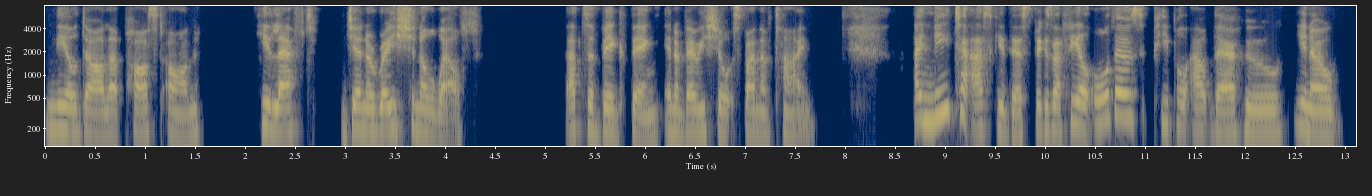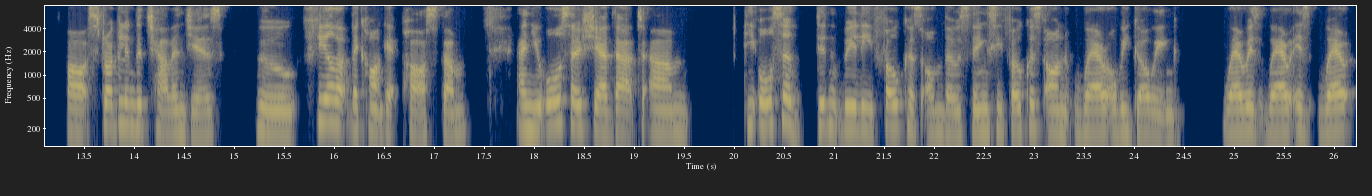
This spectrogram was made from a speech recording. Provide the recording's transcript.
Neil Dhalla passed on, he left generational wealth. That's a big thing in a very short span of time. I need to ask you this because I feel all those people out there who, you know, are struggling with challenges, who feel that they can't get past them. And you also shared that um, he also didn't really focus on those things. He focused on where are we going? Where is where is where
